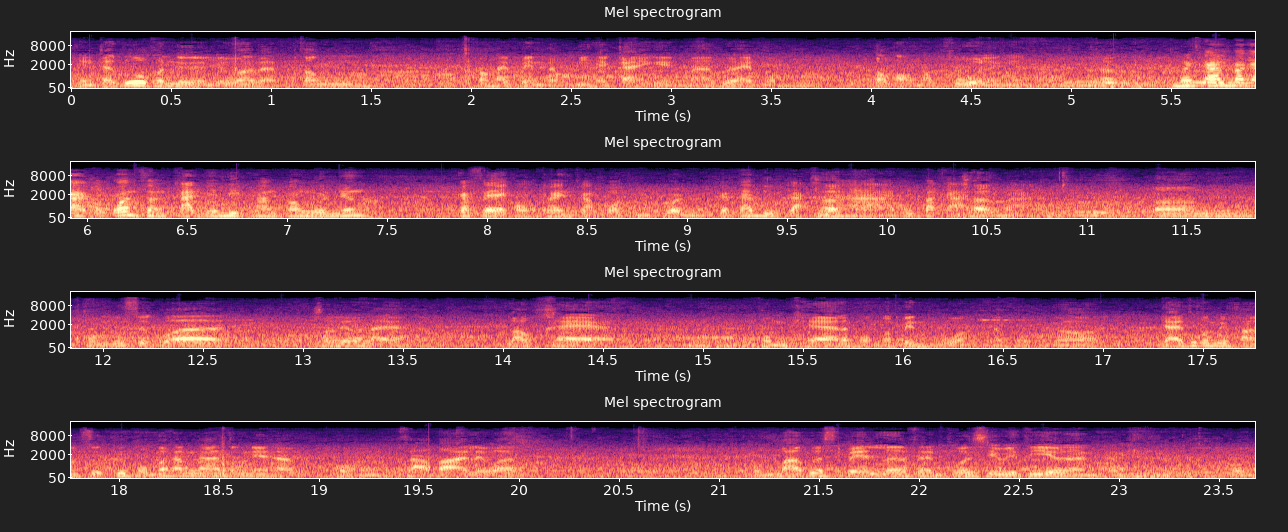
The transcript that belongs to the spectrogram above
เห็นจากรูปคนอื่นหรือว่าแบบต้องต้องให้เป็นแบบมีเหตุการณ์อื่นมาเพื่อให้ผมต้องออกมาพูดอะไรเงี้ยครับ เหมือนการประกาศของต้นสังกัดยังมีความกังวลเรื่องกระแสของแฟนคลับพอสมควรเหมือนกันถ้าดูจากเนื้อหาที่ประกาศออกมา เอิ่มผมรู้สึกว่าเขาเรียกว่าอะไรอะครับเราแคร์ ผมแคร์แล้วผมก็เป็นห่วงแล้วผมก็อยากให้ทุกคนมีความสุขคือผมมาทำงานตรงเนี้ยครับผมสาบานเลยว่า ผมมาเพื่อ space love and positivity เท่านั้นครับผม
